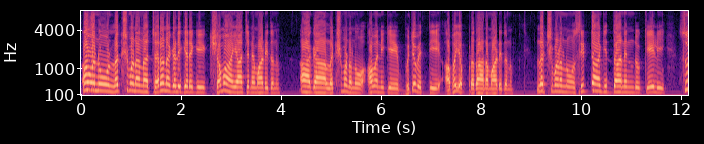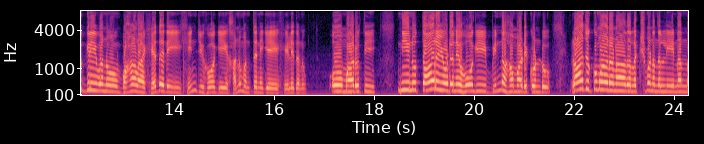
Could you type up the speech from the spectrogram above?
ಅವನು ಲಕ್ಷ್ಮಣನ ಚರಣಗಳಿಗೆರಗಿ ಕ್ಷಮಾಯಾಚನೆ ಮಾಡಿದನು. ಆಗ ಲಕ್ಷ್ಮಣನು ಅವನಿಗೆ ಭುಜವೆತ್ತಿ ಅಭಯ ಪ್ರದಾನ ಮಾಡಿದನು. ಲಕ್ಷ್ಮಣನು ಸಿಟ್ಟಾಗಿದ್ದಾನೆಂದು ಕೇಳಿ ಸುಗ್ರೀವನು ಬಹಳ ಹೆದರಿ ಹಿಂಜಿ ಹೋಗಿ ಹನುಮಂತನಿಗೆ ಹೇಳಿದನು, ಓ ಮಾರುತಿ, ನೀನು ತಾರೆಯೊಡನೆ ಹೋಗಿ ಭಿನ್ನಹ ಮಾಡಿಕೊಂಡು ರಾಜಕುಮಾರನಾದ ಲಕ್ಷ್ಮಣನಲ್ಲಿ ನನ್ನ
